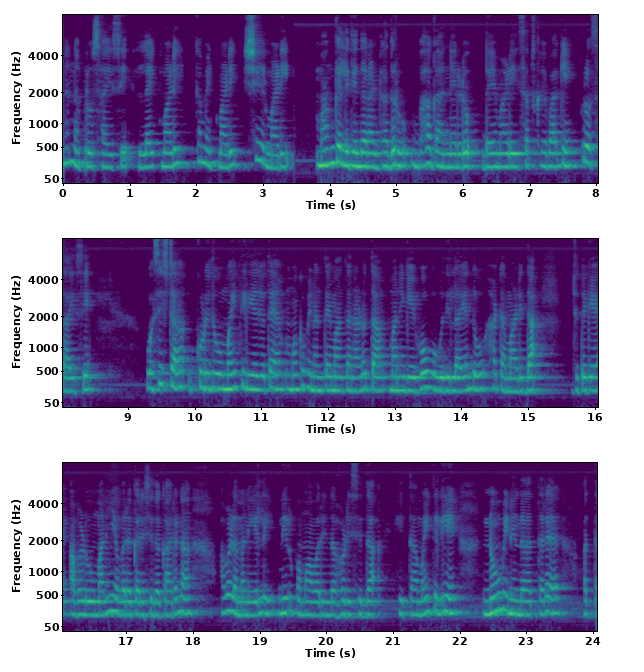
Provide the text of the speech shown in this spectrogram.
ನನ್ನ ಪ್ರೋತ್ಸಾಹಿಸಿ, ಲೈಕ್ ಮಾಡಿ, ಕಮೆಂಟ್ ಮಾಡಿ, ಶೇರ್ ಮಾಡಿ. ಮಾಂಗಲ್ಯದಿಂದ ನಂಟಾದರೂ ಭಾಗ ಹನ್ನೆರಡು. ದಯಮಾಡಿ ಸಬ್ಸ್ಕ್ರೈಬ್ ಆಗಿ ಪ್ರೋತ್ಸಾಹಿಸಿ. ವಸಿಷ್ಠ ಕುಡಿದು ಮೈಥಿಲಿಯ ಜೊತೆ ಮಗುವಿನಂತೆ ಮಾತನಾಡುತ್ತಾ ಮನೆಗೆ ಹೋಗುವುದಿಲ್ಲ ಎಂದು ಹಠ ಮಾಡಿದ್ದ. ಜೊತೆಗೆ ಅವಳು ಮನೆಯವರ ಕರೆಸಿದ ಕಾರಣ ಅವಳ ಮನೆಯಲ್ಲಿ ನಿರುಪಮ ಅವರಿಂದ ಹೊಡಿಸಿದ್ದ. ಇತ್ತ ಮೈಥಿಲಿ ನೋವಿನಿಂದ ಹತ್ತರೆ ಅತ್ತ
